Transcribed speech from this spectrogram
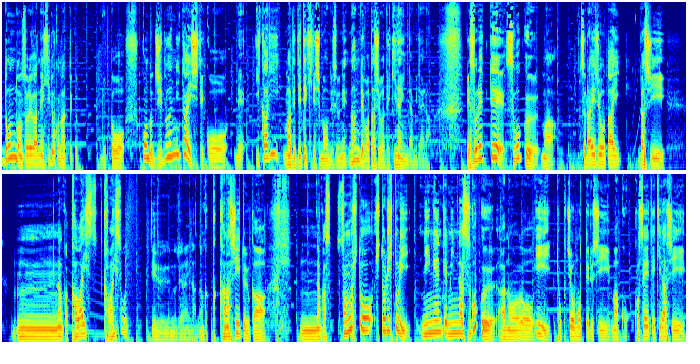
どんどんそれがねひどくなってくると今度自分に対してこうね怒りまで出てきてしまうんですよね。なんで私はできないんだみたいな。でそれってすごくまあ辛い状態だしうーんなんかかわいかわいそうっていうのじゃないななんか悲しいというかうんなんかその人一人一人人間ってみんなすごくあのいい特徴を持ってるし、まあ、個性的だし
